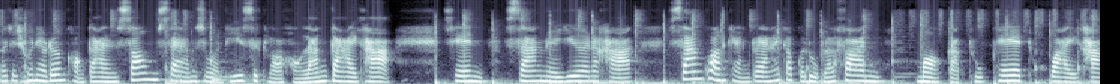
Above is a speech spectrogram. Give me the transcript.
ก็จะช่วยในเรื่องของการซ่อมแซมส่วนที่สึกหรอของร่างกายค่ะ เช่น สร้างเนื้อเยื่อนะคะ สร้างความแข็งแรงให้กับกระดูกและฟัน เหมาะกับทุกเพศทุกวัยค่ะ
